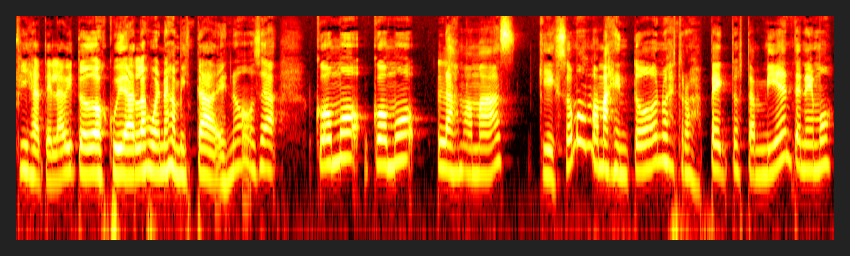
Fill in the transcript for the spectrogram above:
fíjate, el hábito dos, cuidar las buenas amistades, ¿no? O sea, cómo, cómo las mamás que somos mamás en todos nuestros aspectos, también tenemos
